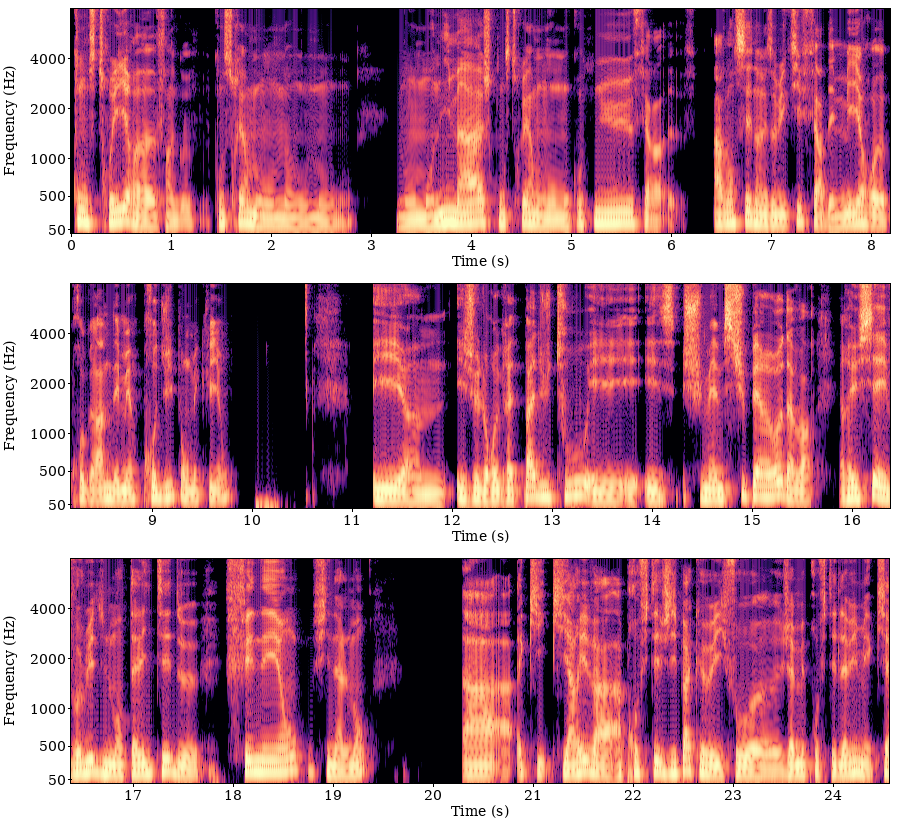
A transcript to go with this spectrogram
construire, enfin mon, image, construire mon, contenu, faire euh, avancer dans les objectifs, faire des meilleurs euh, programmes, des meilleurs produits pour mes clients. Et, euh, et je le regrette pas du tout, et, je suis même super heureux d'avoir réussi à évoluer d'une mentalité de fainéant finalement, qui, arrive à, profiter. Je dis pas qu'il faut jamais profiter de la vie, mais qui,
